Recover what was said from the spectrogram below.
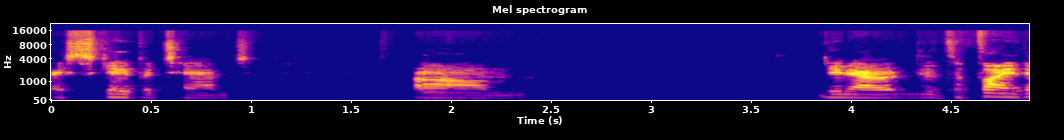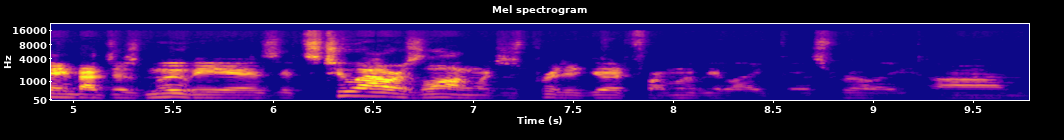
escape attempt, um, you know, the funny thing about this movie is it's two hours long, which is pretty good for a movie like this, really. Um,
